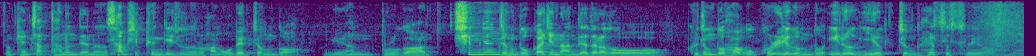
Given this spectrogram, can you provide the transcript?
좀 괜찮다 하는 데는 30평 기준으로 한 500 정도. 그게 한 불과 한 10년 정도까지는 안 되더라도 그 정도 하고 권리금도 1억, 2억 정도 했었어요. 네.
